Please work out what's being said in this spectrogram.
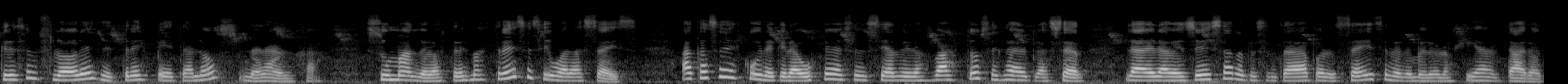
crecen flores de tres pétalos naranja. Sumando los 3 más 3 es igual a 6. Acá se descubre que la búsqueda esencial de los bastos es la del placer, la de la belleza representada por el 6 en la numerología del tarot.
